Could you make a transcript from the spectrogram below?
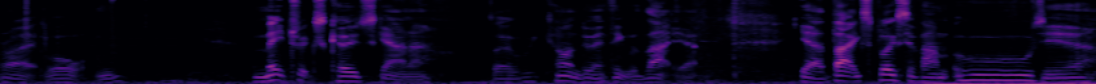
Right, well... Matrix code scanner. So we can't do anything with that yet. Yeah, that explosive ammo... Oh dear.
